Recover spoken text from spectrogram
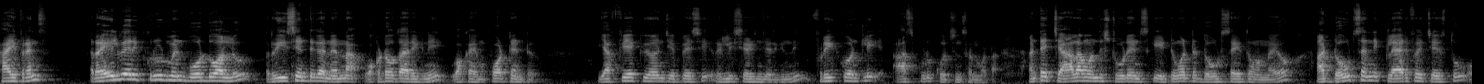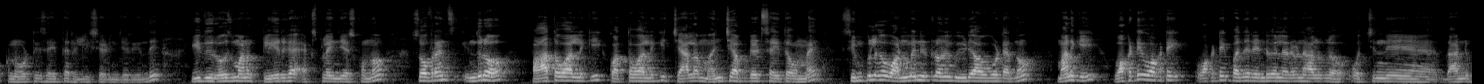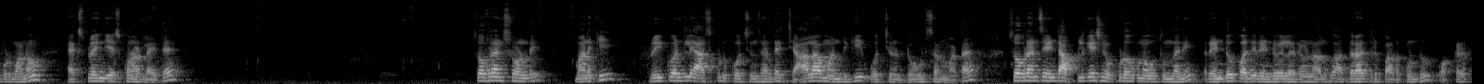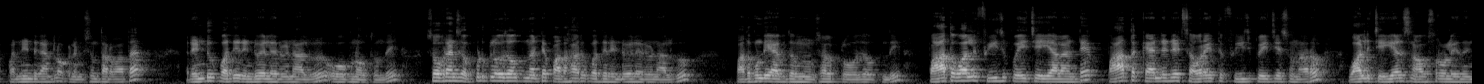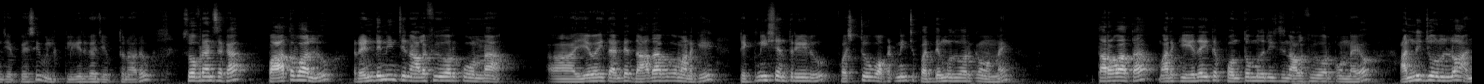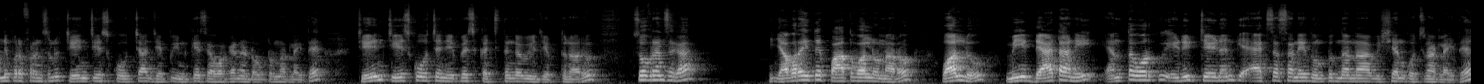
Hi friends railway recruitment board వాళ్ళు రీసెంట్గా నిన్న ఒకటో తారీఖుని ఒక ఇంపార్టెంట్ ఎఫ్ఏక్యూ అని చెప్పేసి రిలీజ్ చేయడం జరిగింది. ఫ్రీక్వెంట్లీ ఆస్క్డ్ క్వశ్చన్స్ అనమాట అంటే చాలామంది స్టూడెంట్స్కి ఎటువంటి డౌట్స్ అయితే ఉన్నాయో ఆ డౌట్స్ అన్ని క్లారిఫై చేస్తూ ఒక నోటీస్ అయితే రిలీజ్ చేయడం జరిగింది. ఇది రోజు మనం క్లియర్గా ఎక్స్ప్లెయిన్ చేసుకుందాం. సో ఫ్రెండ్స్ ఇందులో పాత వాళ్ళకి కొత్త వాళ్ళకి చాలా మంచి అప్డేట్స్ అయితే ఉన్నాయి. సింపుల్గా వన్ మినిట్లోనే వీడియో అవ్వగొట్టేద్దాం. మనకి ఒకటి ఒకటి ఒకటి పది రెండు వేల ఇరవై నాలుగులో వచ్చింది దాన్ని ఇప్పుడు మనం ఎక్స్ప్లెయిన్ చేసుకున్నట్లయితే. సో ఫ్రెండ్స్ చూడండి. మనకి ఫ్రీక్వెంట్లీ ఆస్క్డ్ క్వశ్చన్స్ అంటే చాలా మందికి వచ్చిన డౌట్స్ అనమాట సో ఫ్రెండ్స్ ఏంటి అప్లికేషన్ ఎప్పుడు ఓపెన్ అవుతుందని? రెండు పది రెండు వేల ఇరవై నాలుగు అర్ధరాత్రి పదకొండు ఒక పన్నెండు గంటల ఒక నిమిషం తర్వాత రెండు పది రెండు వేల ఇరవై నాలుగు ఓపెన్ అవుతుంది. సో ఫ్రెండ్స్ ఎప్పుడు క్లోజ్ అవుతుందంటే పదహారు పది రెండు వేల ఇరవై నాలుగు పదకొండు యాభై తొమ్మిది నిమిషాలు క్లోజ్ అవుతుంది. పాత వాళ్ళు ఫీజు పే చేయాలంటే పాత క్యాండిడేట్స్ ఎవరైతే ఫీజు పే చేసి ఉన్నారో వాళ్ళు చేయాల్సిన అవసరం లేదని చెప్పేసి వీళ్ళు క్లియర్గా చెప్తున్నారు. సో ఫ్రెండ్స్ ఇక పాత వాళ్ళు రెండు నుంచి నలభై వరకు ఉన్న ఏవైతే అంటే దాదాపుగా మనకి టెక్నీషియన్ త్రీలు ఫస్ట్ ఒకటి నుంచి పద్దెనిమిది వరకు ఉన్నాయి. తర్వాత మనకి ఏదైతే పంతొమ్మిది నుంచి నలభై వరకు ఉన్నాయో అన్ని జోన్లో అన్ని ప్రిఫరెన్స్లు చేంజ్ చేసుకోవచ్చా అని చెప్పి ఇన్ కేస్ ఎవరికైనా డౌట్ ఉన్నట్లయితే చేంజ్ చేసుకోవచ్చు అని చెప్పేసి ఖచ్చితంగా వీళ్ళు చెప్తున్నారు. సో ఫ్రెండ్స్గా ఎవరైతే పాత వాళ్ళు ఉన్నారో వాళ్ళు మీ డేటాని ఎంతవరకు ఎడిట్ చేయడానికి యాక్సెస్ అనేది ఉంటుందన్న విషయానికి వచ్చినట్లయితే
